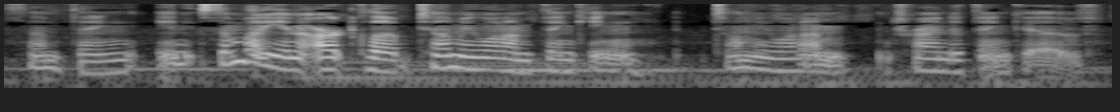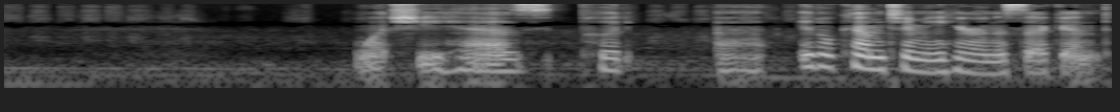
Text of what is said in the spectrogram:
something. Any, somebody in art club, tell me what I'm thinking. Tell me what I'm trying to think of. What she has put. Uh, it'll come to me here in a second.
